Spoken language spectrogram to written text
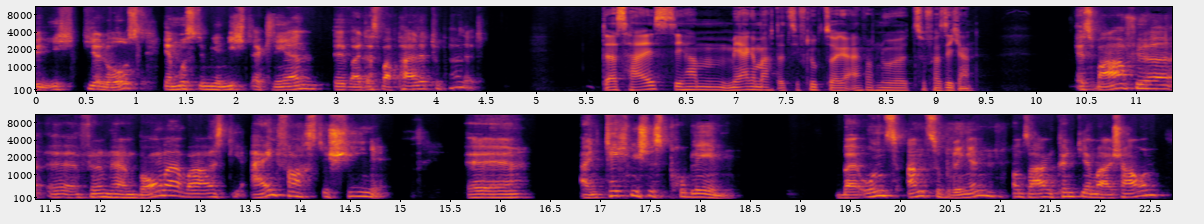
bin ich hier los. Er musste mir nicht erklären, äh, weil das war Pilot to Pilot. Das heißt, Sie haben mehr gemacht, als die Flugzeuge einfach nur zu versichern. Es war für, äh, für den Herrn Borner war es die einfachste Schiene, äh, ein technisches Problem bei uns anzubringen und sagen, könnt ihr mal schauen,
